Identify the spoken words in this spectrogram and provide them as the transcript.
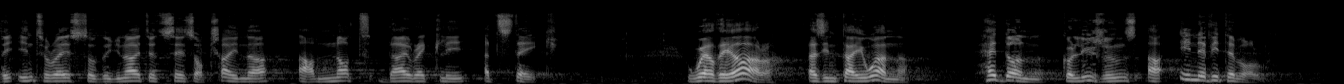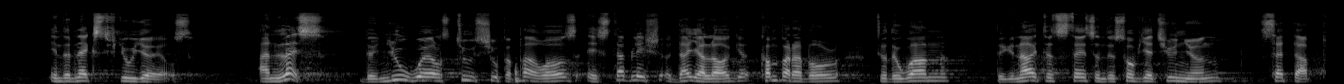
the interests of the United States or China are not directly at stake. Where they are, as in Taiwan, head-on collisions are inevitable in the next few years, unless the new world's two superpowers establish a dialogue comparable to the one the United States and the Soviet Union set up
